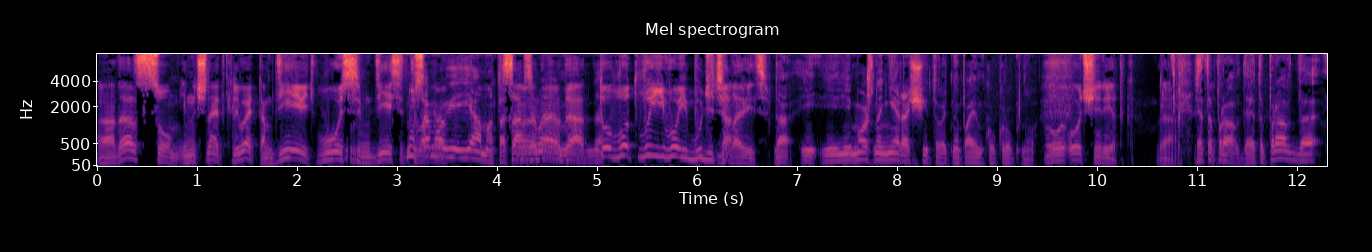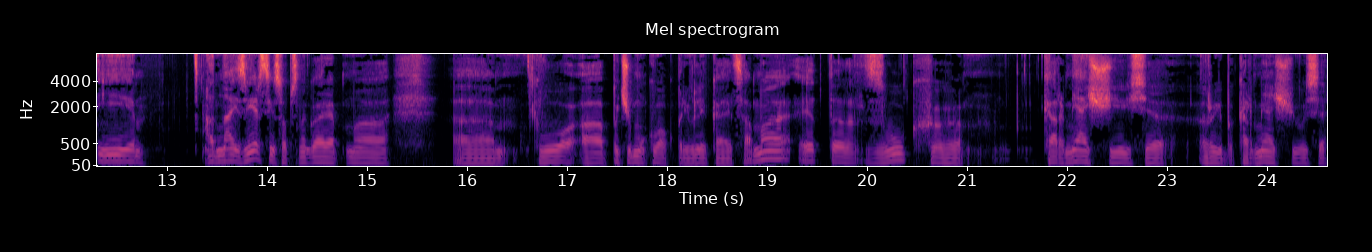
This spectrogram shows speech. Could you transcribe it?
да, сом, и начинает клевать там 9, 8, 10 ну, килограмм. Яма, так Сам, называемая. Да, да, то вот вы его и будете да, ловить. Да, и, и можно не рассчитывать на поимку крупного. Очень редко, да. Это правда, это правда, и одна из версий, собственно говоря, кво, а почему квок привлекает сама? Это звук э, кормящейся рыбы, кормящегося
